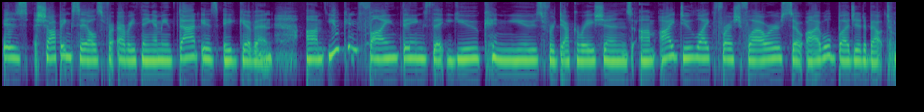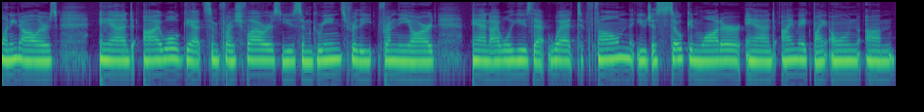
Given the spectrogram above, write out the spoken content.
is shopping sales for everything. I mean, that is a given. Um, you can find things that you can use for decorations. Um, I do like fresh flowers, so I will budget about $20 and I will get some fresh flowers, use some greens for the from the yard, and I will use that wet foam that you just soak in water, and I make my own. Um,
